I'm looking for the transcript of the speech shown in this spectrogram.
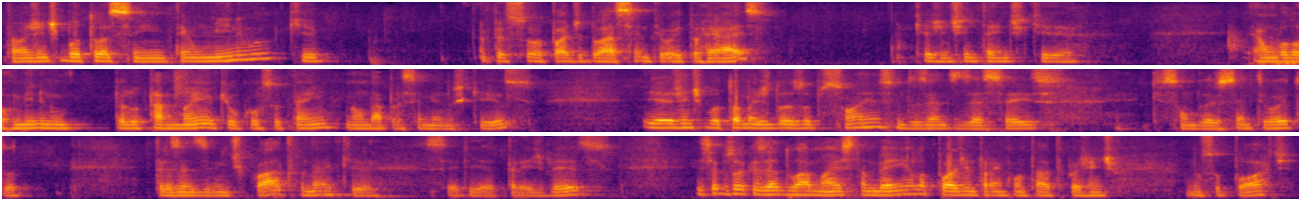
Então a gente botou assim, tem um mínimo que a pessoa pode doar 108 reais, que a gente entende que é um valor mínimo pelo tamanho que o curso tem, não dá para ser menos que isso. E a gente botou mais duas opções, 216, que são 208, 324, né, que seria três vezes. E se a pessoa quiser doar mais também, ela pode entrar em contato com a gente no suporte.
